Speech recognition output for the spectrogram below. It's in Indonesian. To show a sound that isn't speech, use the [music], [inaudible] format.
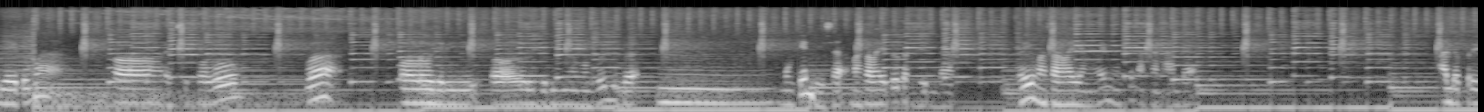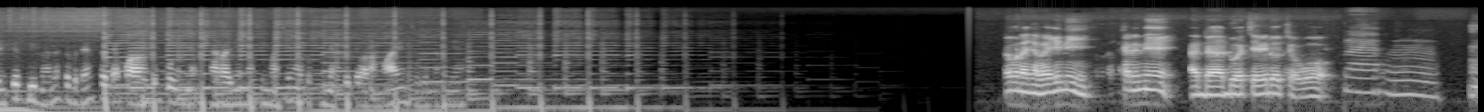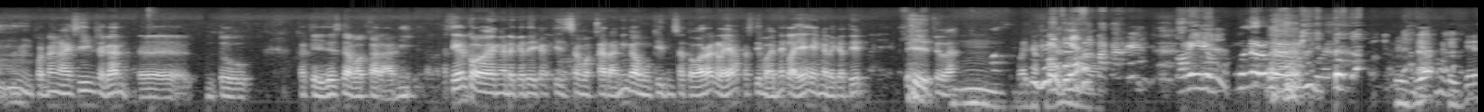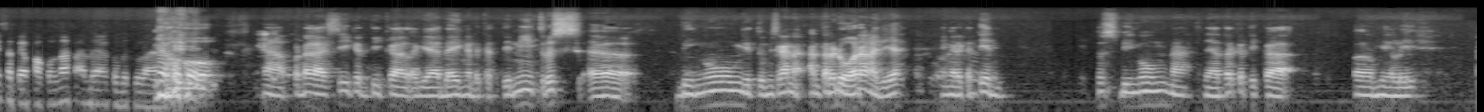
ya itu mah uh, resiko lu. Gue kalau lo jadi kalau lo jadinya sama gue juga hmm, mungkin bisa. Masalah itu terhindar tapi masalah yang lain mungkin akan ada. Ada prinsip di mana sebenarnya setiap orang itu punya caranya masing-masing untuk menyakiti orang lain sebenarnya. Aku mau nanya lagi nih, kan ini ada dua cewek dua cowok. Nah, Hmm, Pernah nggak sih misalkan eh, untuk Kak Keza sama Kak Rani? Pasti kan kalau yang ngedeketin Kak Keza sama Kak Rani nggak mungkin satu orang lah ya, pasti banyak lah ya yang ngedeketin. [laughs] Itulah. hmm, banyak dia banget sih pakarnya. Sorry nih, bener gue. kayaknya setiap fakultas ada kebetulan [laughs] Oh. Nah, pernah nggak sih ketika lagi ada yang ngedeketin nih, terus eh, bingung gitu, misalkan antara dua orang aja ya yang ngedeketin, terus bingung. Nah, ternyata ketika eh, milih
